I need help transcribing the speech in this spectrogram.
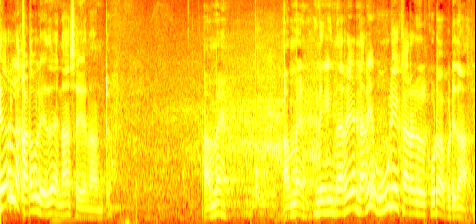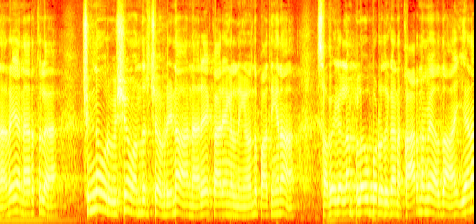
தெரில கடவுள் எதோ என்ன செய்யலான்ட்டு. ஆமே ஆமே இன்னைக்கு நிறைய நிறைய ஊழியக்காரர்கள் கூட அப்படி தான் நிறைய நேரத்தில் சின்ன ஒரு விஷயம் வந்துருச்சு அப்படின்னா நிறைய காரியங்கள் நீங்கள் வந்து பார்த்தீங்கன்னா சபைகள்லாம் பிளவுபடுறதுக்கான காரணமே அதுதான். ஏன்னா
